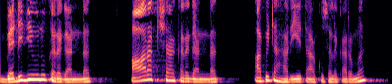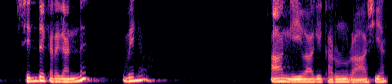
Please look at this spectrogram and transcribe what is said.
වැඩි දියුණු කරගන්නත් ආරක්ෂා කරගන්නත් අපිට හරියට අකුසල කර්ම සිද්ධ කරගන්න වෙනවා. ආන් ඒ වාගේ කරුණු රාශියක්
